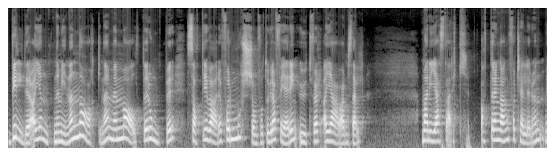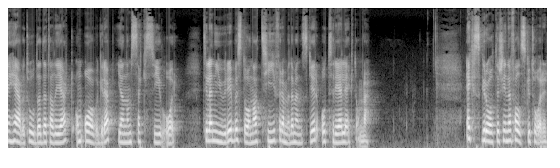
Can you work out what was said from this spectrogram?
Bilder av jentene mine nakne med malte rumper satt i været for morsom fotografering utført av jævelen selv. Marie er sterk. Atter en gang forteller hun med hevet hode detaljert om overgrep gjennom seks-syv år, til en jury bestående av ti fremmede mennesker og tre lekdommere. X gråter sine falske tårer,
